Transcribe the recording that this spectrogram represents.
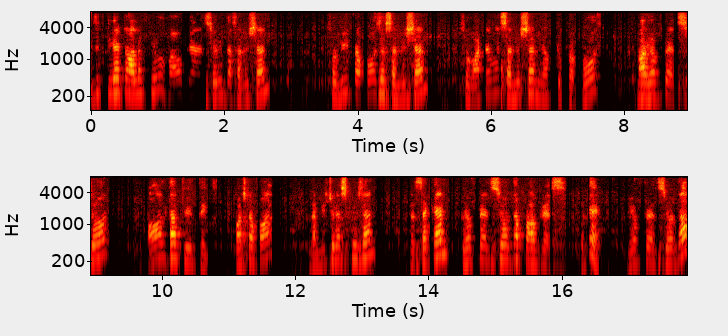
is it clear to all of you how we are ensuring the solution? So we propose a solution. So whatever solution you have to propose, now you have to ensure all the three things. First of all, the mutual exclusion. The second, you have to ensure the progress. Okay, you have to ensure the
